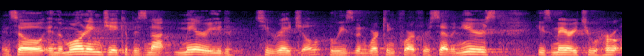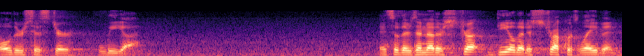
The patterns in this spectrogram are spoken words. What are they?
And so in the morning, Jacob is not married to Rachel, who he's been working for for seven years. He's married to her older sister, Leah. And so there's another stru- deal that is struck with Laban.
